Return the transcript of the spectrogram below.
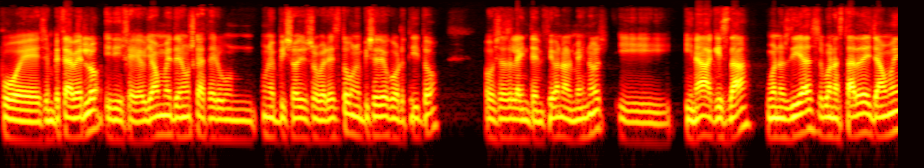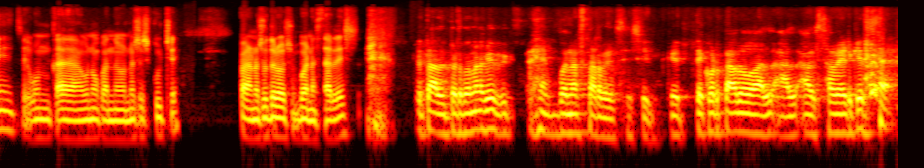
Pues empecé a verlo y dije, ya me tenemos que hacer un, episodio sobre esto, un episodio cortito, o esa es la intención al menos. Y, y, nada, aquí está. Buenos días, buenas tardes, Jaume, según cada uno cuando nos escuche. Para nosotros, buenas tardes. ¿Qué tal? Perdona que... Buenas tardes, sí, sí. Que te he cortado al, al, saber que era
